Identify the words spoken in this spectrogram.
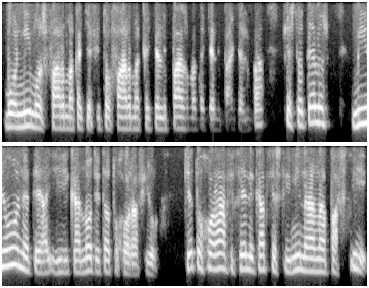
μονίμως φάρμακα και φυτοφάρμακα και λοιπάσματα κλπ. Και, και στο τέλος μειώνεται η ικανότητα του χωραφιού και το χωράφι θέλει κάποια στιγμή να αναπαυθεί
